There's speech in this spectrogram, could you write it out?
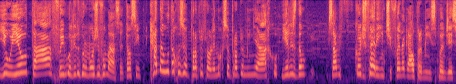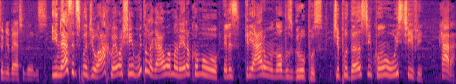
e o Will tá, foi engolido por um monte de fumaça. Então, assim, cada um tá com o seu próprio problema, com o seu próprio mini arco, e eles dão. Sabe, ficou diferente. Foi legal pra mim expandir esse universo deles. E nessa de expandir o arco, eu achei muito legal a maneira como eles criaram novos grupos, tipo Dustin com o Steve. Cara,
